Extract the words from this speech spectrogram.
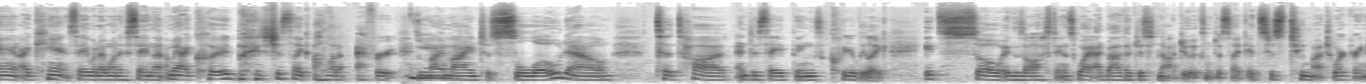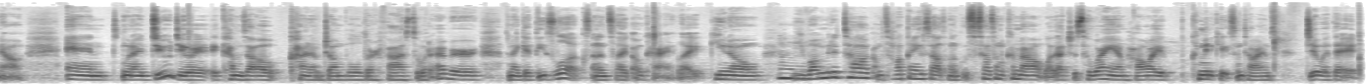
and I can't say what I want to say. And I mean, I could, but it's just like a lot of effort in my mind to slow down to talk and to say things clearly like it's so exhausting. That's why i'd rather just not do it because i'm just like it's just too much work right now. And when i do do it it comes out kind of jumbled or fast or whatever and i get these looks and it's like okay like you know you mm. want me to talk i'm talking to yourself this is how it's gonna come out well that's just who i am how i communicate sometimes deal with it.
